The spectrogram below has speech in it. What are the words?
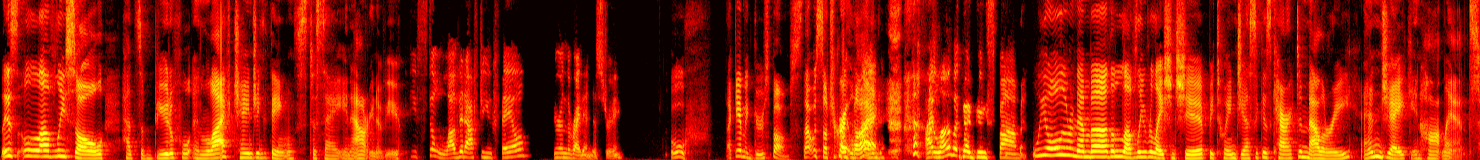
This lovely soul had some beautiful and life changing things to say in our interview. If you still love it after you fail, you're in the right industry. Oof. That gave me goosebumps. That was such a great Oh, line. I love a good goosebump. We all remember the lovely relationship between Jessica's character Mallory and Jake in Heartland.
